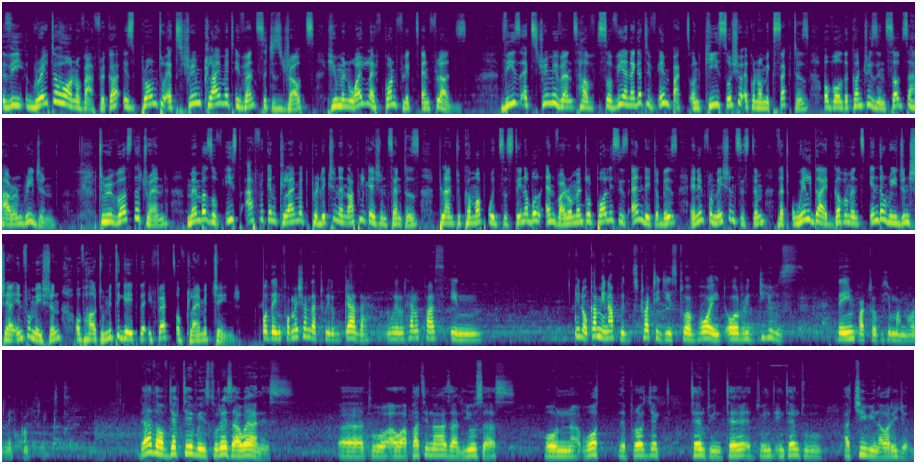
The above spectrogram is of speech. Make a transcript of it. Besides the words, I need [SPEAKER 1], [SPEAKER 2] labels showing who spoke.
[SPEAKER 1] The Greater Horn of Africa is prone to extreme climate events such as droughts, human wildlife conflicts, and floods. These extreme events have severe negative impacts on key socio-economic sectors of all the countries in sub-Saharan region. To reverse the trend, members of East African Climate Prediction and Application Centers plan to come up with sustainable environmental policies and database and information system that will guide governments in the region share information of how to mitigate the effects of climate change.
[SPEAKER 2] So the information that we'll gather will help us in you know, coming up with strategies to avoid or reduce the impact of human wildlife conflict.
[SPEAKER 3] The other objective is to raise awareness uh, to our partners and users on what the project tend to intend, to intend to achieve in our region.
